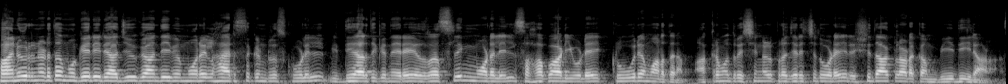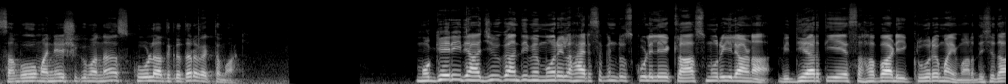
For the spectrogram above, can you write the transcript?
പാനൂരിനടുത്ത് Mukheri Rajiv Gandhi memorial higher secondary സ്കൂളിൽ വിദ്യാർത്ഥിക്ക് നേരെ റെസ്ലിംഗ് മോഡലിൽ സഹപാഠിയുടെ ക്രൂരമർദ്ദനം. അക്രമ ദൃശ്യങ്ങൾ പ്രചരിച്ചതോടെ രക്ഷിതാക്കളടക്കം ഭീതിയിലാണ്. സംഭവം അന്വേഷിക്കുമെന്ന് സ്കൂൾ അധികൃതർ വ്യക്തമാക്കി. Mukheri Rajiv Gandhi memorial higher secondary സ്കൂളിലെ ക്ലാസ് മുറിയിലാണ് വിദ്യാർത്ഥിയെ സഹപാഠി ക്രൂരമായി മർദ്ദിച്ചത്.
